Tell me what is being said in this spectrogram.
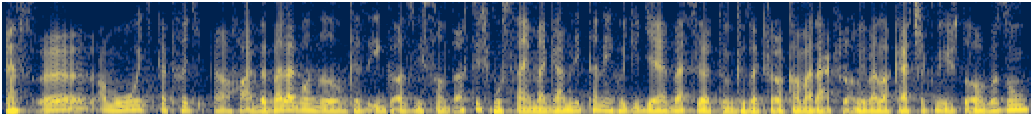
Ez uh, amúgy, tehát hogy ha ebbe belegondolunk, ez igaz, viszont azt is muszáj megemlíteni, hogy ugye beszéltünk ezekről a kamerákról, amivel akár csak mi is dolgozunk,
